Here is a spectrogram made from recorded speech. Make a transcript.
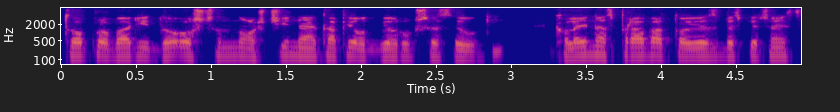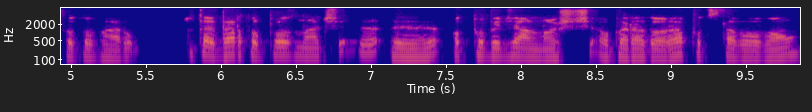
To prowadzi do oszczędności na etapie odbioru przesyłki. Kolejna sprawa to jest bezpieczeństwo towaru. Tutaj warto poznać e, e, odpowiedzialność operatora podstawową,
